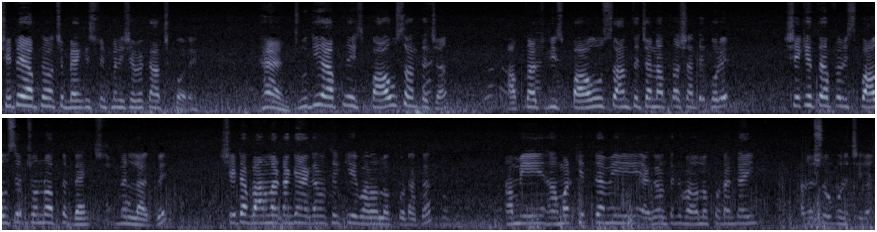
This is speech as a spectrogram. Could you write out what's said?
সেটাই আপনার হচ্ছে ব্যাংক স্টেটমেন্ট হিসেবে কাজ করে। হ্যাঁ যদি আপনি স্পাউস আনতে চান, আপনার যদি স্পাউস আনতে চান আপনার সাথে করে, সেক্ষেত্রে আপনার স্পাউসের জন্য আপনার ব্যাংক স্টেটমেন্ট লাগবে। সেটা বাংলা টাকা এগারো থেকে বারো লক্ষ টাকা। আমি, আমার ক্ষেত্রে আমি এগারো থেকে বারো লক্ষ টাকাই আমি শো করেছিলাম।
